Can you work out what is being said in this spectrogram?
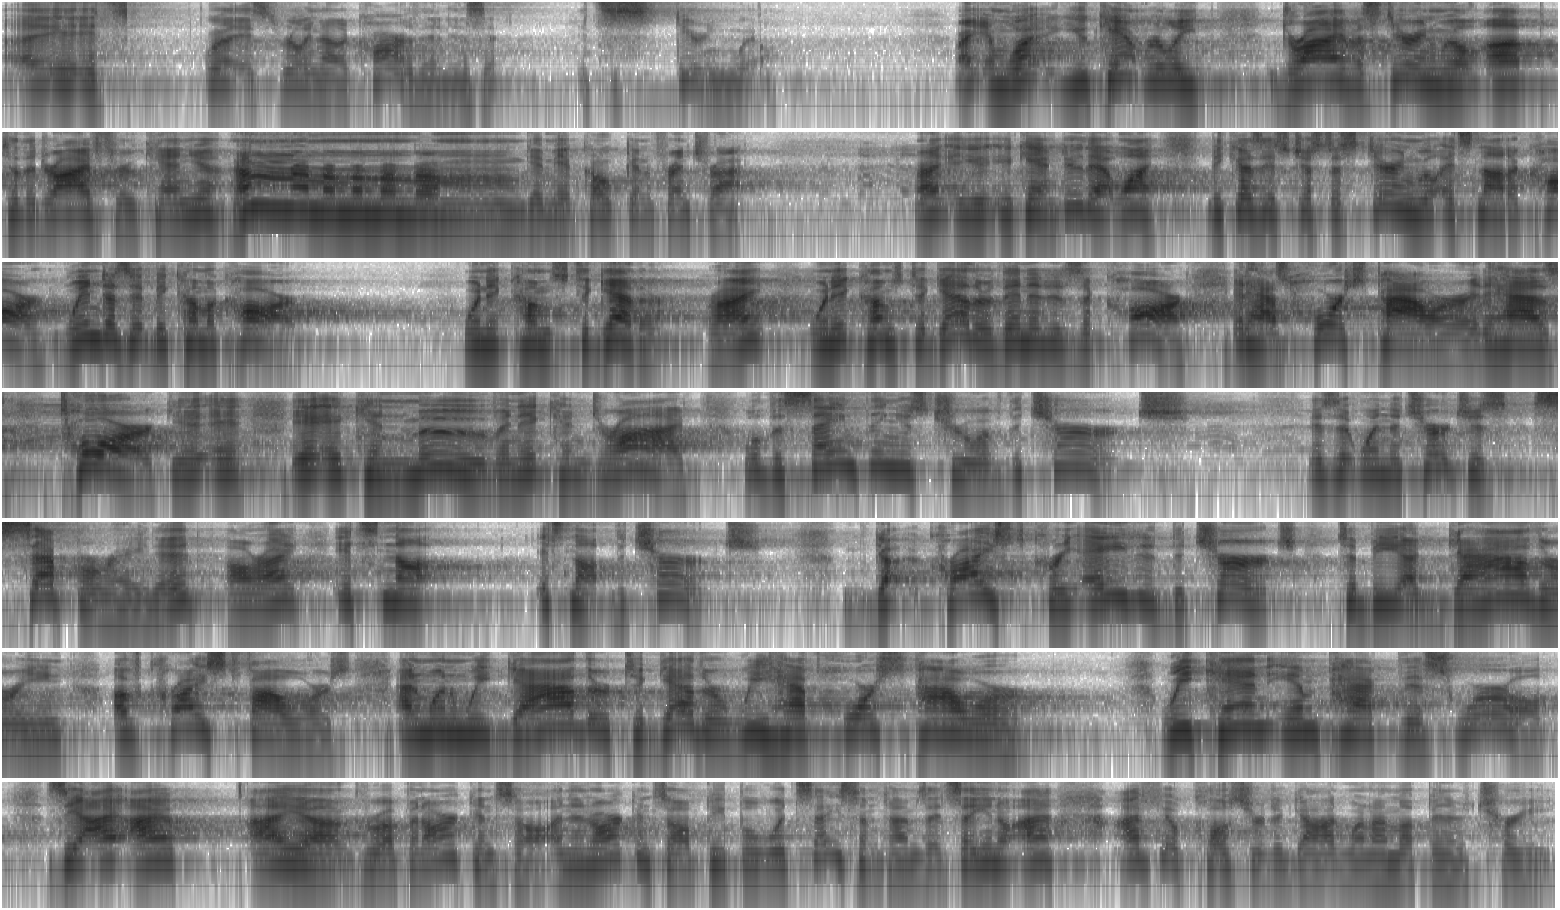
Uh, it's, well, it's really not a car, then, is it? It's a steering wheel. Right? And what you can't really drive a steering wheel up to the drive-through, can you? Give me a Coke and a French fry. Right? You, you can't do that. Why? Because it's just a steering wheel. It's not a car. When does it become a car? When it comes together, right? When it comes together, then it is a car. It has horsepower, it has torque, it, it, it, can move and it can drive. Well, the same thing is true of the church. Is that when the church is separated, all right, it's not, it's not the church. Christ created the church to be a gathering of Christ followers. And when we gather together, we have horsepower. We can impact this world. See, I, I, I uh, grew up in Arkansas, and in Arkansas, people would say sometimes, they'd say, you know, I, I feel closer to God when I'm up in a tree.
